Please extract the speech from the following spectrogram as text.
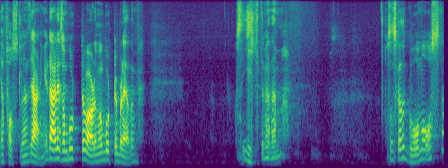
i apostelens gjerninger. Det er liksom Borte var dem, og borte ble dem. Åssen gikk det med dem? Åssen skal det gå med oss, da?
